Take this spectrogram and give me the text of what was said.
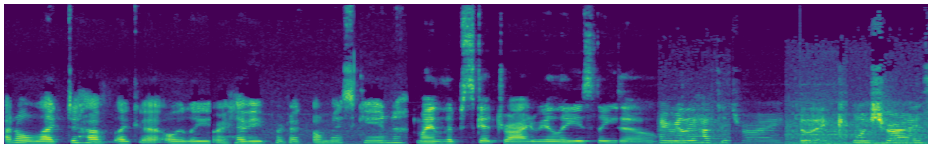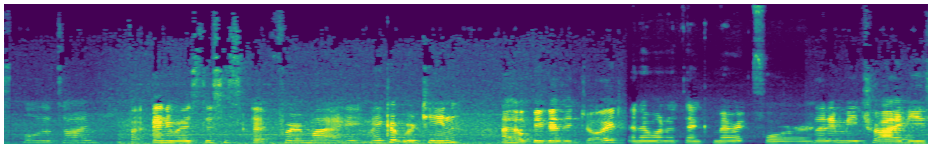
I don't like to have like a oily or heavy product on my skin. My lips get dried really easily, so I really have to try to like moisturize all the time. But anyways, this is it for my makeup routine. I hope you guys enjoyed and I want to thank Merit for letting me try these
